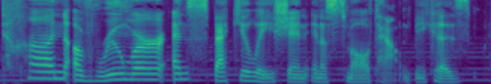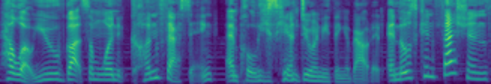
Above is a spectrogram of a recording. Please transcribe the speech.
ton of rumor and speculation in a small town because, hello, you've got someone confessing and police can't do anything about it. And those confessions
